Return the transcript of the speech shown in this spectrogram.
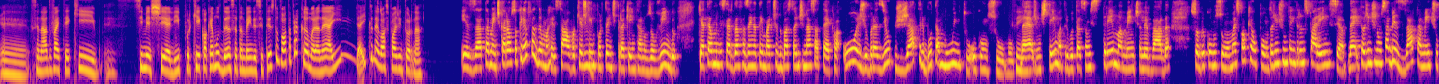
é, o Senado vai ter que é, se mexer ali, porque qualquer mudança também desse texto volta para a Câmara, né? Aí, aí que o negócio pode entornar. Exatamente. Carol, só queria fazer uma ressalva que acho hum. que é hum. importante para quem está nos ouvindo, que até o Ministério da Fazenda tem batido bastante nessa tecla. Hoje, o Brasil já tributa muito o consumo, né? A gente tem uma tributação extremamente elevada sobre o consumo, mas qual que é o ponto? A gente não tem transparência, né? Então, a gente não sabe exatamente o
